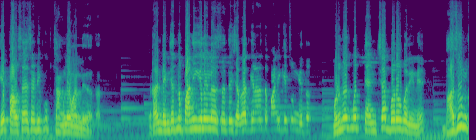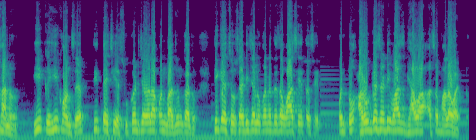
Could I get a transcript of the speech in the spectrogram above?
हे पावसाळ्यासाठी खूप चांगले मानले जातात. कारण त्यांच्यातनं पाणी गेलेलं असतं ते शरीरात गेल्यानंतर पाणी खेचून घेतं. म्हणूनच मग त्यांच्या बरोबरीने भाजून खाणं ही ही कॉन्सेप्ट ती त्याची आहे. सुकट ज्यावेळेला आपण भाजून खातो ठीक आहे सोसायटीच्या लोकांना त्याचा वास येत असेल पण तो आरोग्यासाठी वास घ्यावा असं मला वाटतं.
